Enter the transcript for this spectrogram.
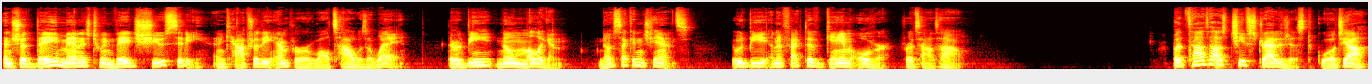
And should they manage to invade Xu City and capture the emperor while Cao was away, there would be no mulligan no second chance. It would be an effective game over for Cao Cao. But Cao Cao's chief strategist, Guo Jia,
